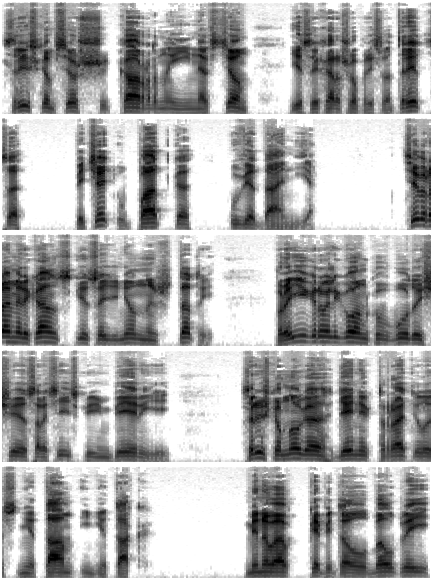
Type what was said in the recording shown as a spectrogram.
слишком все шикарно и на всем, если хорошо присмотреться, печать упадка, увядания. Североамериканские Соединенные Штаты проигрывали гонку в будущее с Российской империей. Слишком много денег тратилось не там и не так. Миновав Capital Beltway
